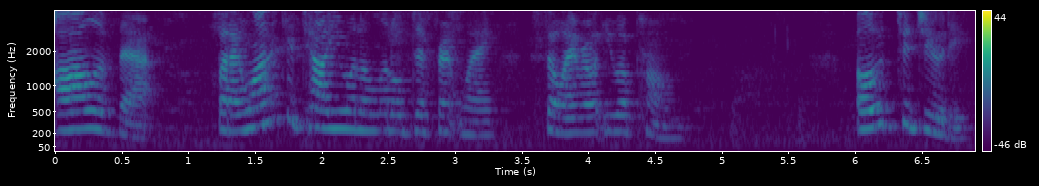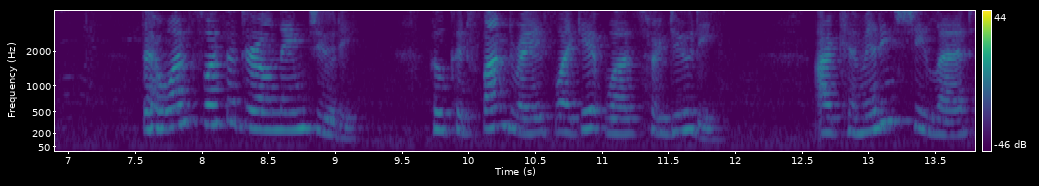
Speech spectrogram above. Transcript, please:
all of that, but I wanted to tell you in a little different way, so I wrote you a poem. Ode to Judy. There once was a girl named Judy who could fundraise like it was her duty. Our committee she led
